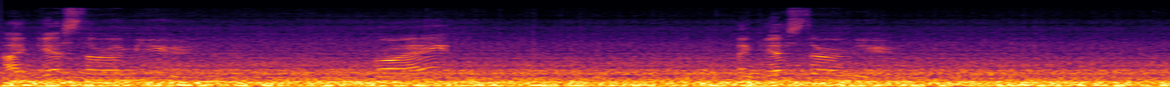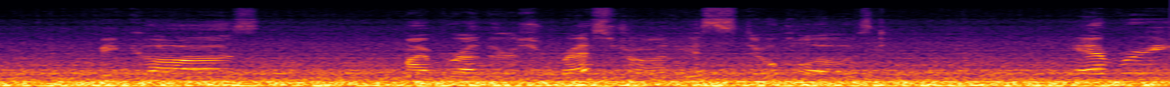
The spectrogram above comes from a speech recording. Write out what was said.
I guess they're immune, right? I guess they're immune because my brother's restaurant is still closed. Every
